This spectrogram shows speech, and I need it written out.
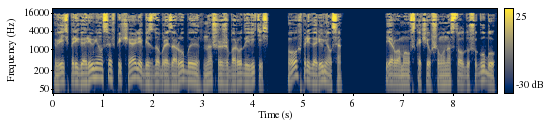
Ведь пригорюнился в печали без доброй зарубы наш рыжебородый Витязь. Ох, пригорюнился. Первому вскочившему на стол душегубу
